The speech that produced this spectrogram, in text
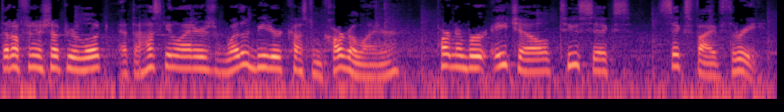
That'll finish up your look at the Husky Liners Weather Beater Custom Cargo Liner, part number HL26653.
